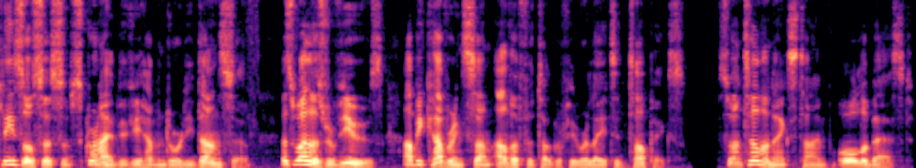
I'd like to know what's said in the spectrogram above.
Please also subscribe if you haven't already done so. As well as reviews, I'll be covering some other photography related topics. So until the next time, all the best.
